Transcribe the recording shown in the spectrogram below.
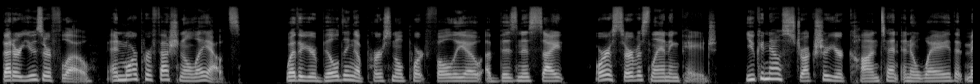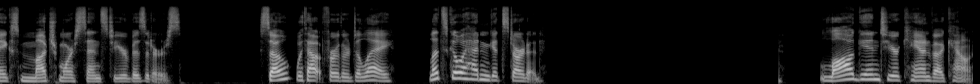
better user flow, and more professional layouts. Whether you're building a personal portfolio, a business site, or a service landing page, you can now structure your content in a way that makes much more sense to your visitors. So, without further delay, Let's go ahead and get started. Log into your Canva account.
